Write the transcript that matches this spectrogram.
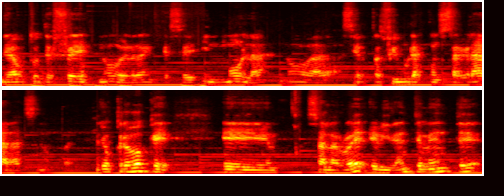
de autos de fe, ¿no? ¿verdad? En que se inmola ¿no? a, ciertas figuras consagradas, ¿no? Yo creo que eh, evidentemente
